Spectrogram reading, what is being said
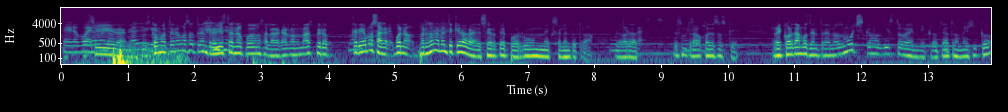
Pero bueno. Sí, Dani, pues como tenemos otra entrevista no podemos alargarnos más, pero queríamos, agra- bueno, personalmente quiero agradecerte por un excelente trabajo, de verdad. Es un trabajo de esos que recordamos de entre los muchos que hemos visto en Microteatro México,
